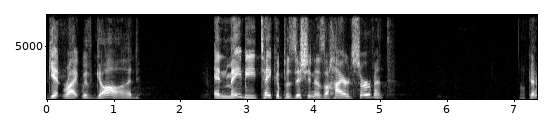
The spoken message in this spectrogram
get right with God, and maybe take a position as a hired servant. Okay,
